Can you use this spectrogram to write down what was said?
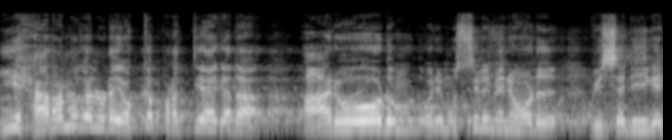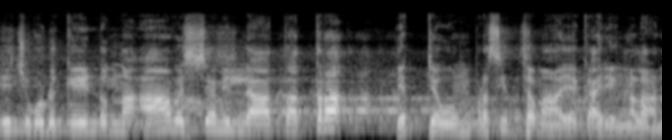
ഈ ഹറമുകളുടെ ഒക്കെ പ്രത്യേകത ആരോടും ഒരു മുസ്ലിമിനോട് വിശദീകരിച്ചു കൊടുക്കേണ്ടുന്ന ആവശ്യമില്ലാത്തത്ര ഏറ്റവും പ്രസിദ്ധമായ കാര്യങ്ങളാണ്.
